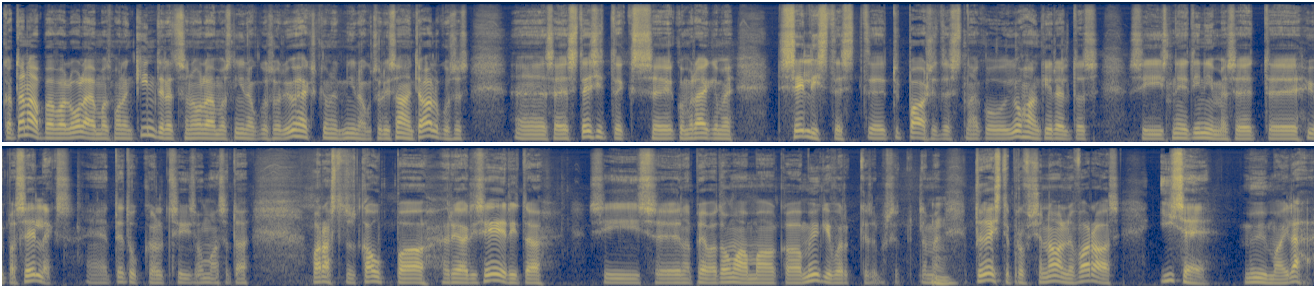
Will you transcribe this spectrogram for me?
ka tänapäeval olemas, ma olen kindel, et see on olemas, nii nagu see oli üheksakümnendad, nii nagu see oli sajandi alguses, sest esiteks, kui me räägime sellistest tüpaažidest, nagu Juhan kirjeldas, siis need inimesed juba selleks, et edukalt siis oma seda varastatud kaupa realiseerida, siis eh, nad peavad omama ka müügivõrke, sellepärast et ütleme mm., tõesti professionaalne varas ise müüma ei lähe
